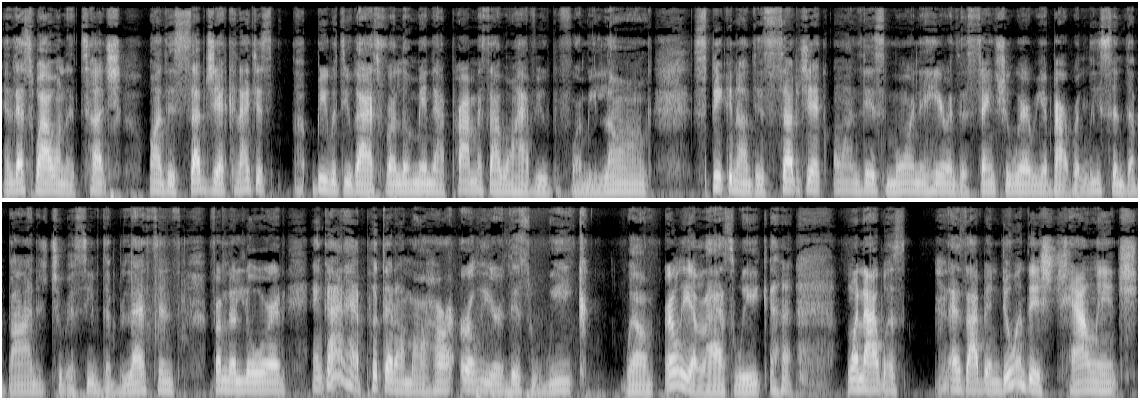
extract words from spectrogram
And that's why I want to touch on this subject. Can I just be with you guys for a little minute? I promise I won't have you before me long. Speaking on this subject on this morning here in the sanctuary about releasing the bondage to receive the blessings from the Lord. And God had put that on my heart earlier this week. Well, earlier last week when I was, as I've been doing this challenge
